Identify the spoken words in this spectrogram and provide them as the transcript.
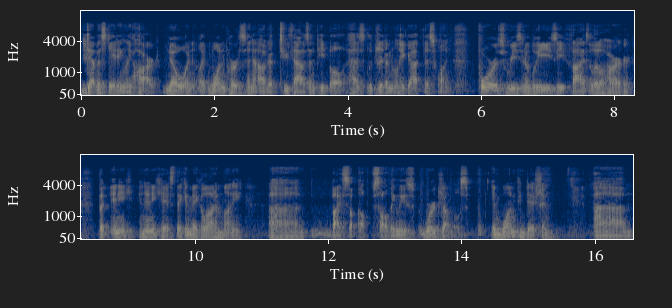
devastatingly hard. No one, like one person out of 2,000 people has legitimately got this one. Four is reasonably easy. Five's a little harder. But any, in any case, they can make a lot of money uh, by sol- solving these word jumbles. In one condition, um,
